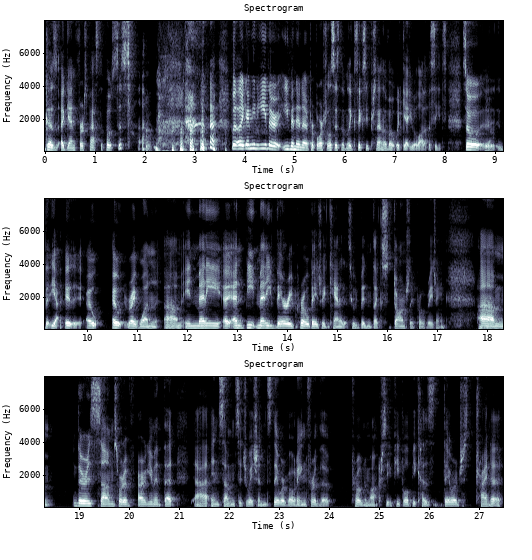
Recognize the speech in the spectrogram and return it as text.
Because again, first past the post system. but like, I mean, either even in a proportional system, like 60% of the vote would get you a lot of the seats. So yeah, the, yeah it, out, outright won um, in many and beat many very pro Beijing candidates who had been like staunchly pro Beijing. Um, there is some sort of argument that uh, in some situations they were voting for the pro democracy people because they were just trying to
